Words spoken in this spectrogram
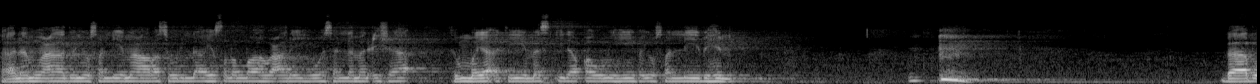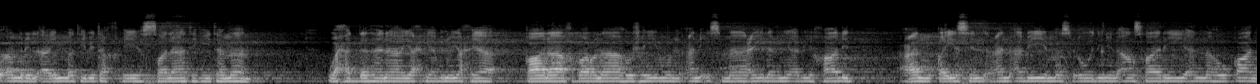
كان معاذ يصلي مع رسول الله صلى الله عليه وسلم العشاء ثم يأتي مسجد قومه فيصلي بهم. باب أمر الأئمة بتخفيف الصلاة في تمام. وحدثنا يحيى بن يحيى قال أخبرنا هشيم عن إسماعيل بن أبي خالد عن قيس عن أبي مسعود الأنصاري أنه قال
